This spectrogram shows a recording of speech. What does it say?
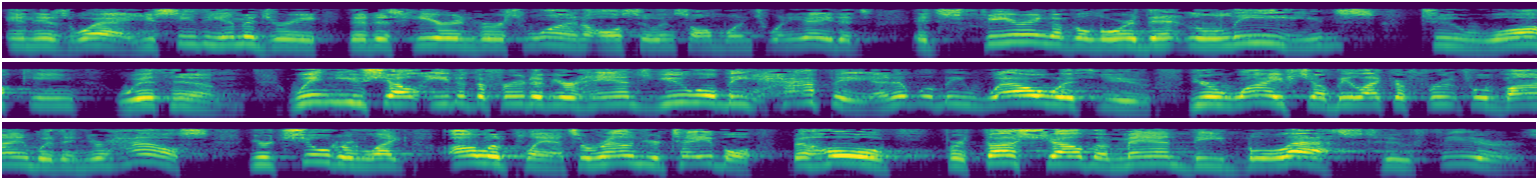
in His way. You see the imagery that is here in verse 1, also in Psalm 128. It's, it's fearing of the Lord that leads to walking with Him. When you shall eat of the fruit of your hands, you will be happy, and it will be well with you. Your wife shall be like a fruitful vine within your house, your children like olive plants around your table. Behold, for thus shall the man be blessed who fears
